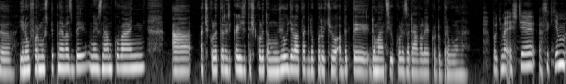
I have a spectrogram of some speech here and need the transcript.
eh, jinou formu zpětné vazby než známkování a ačkoliv tedy říkají, že ty školy to můžou dělat, tak doporučuji, aby ty domácí úkoly zadávaly jako dobrovolné. Pojďme ještě asi k těm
